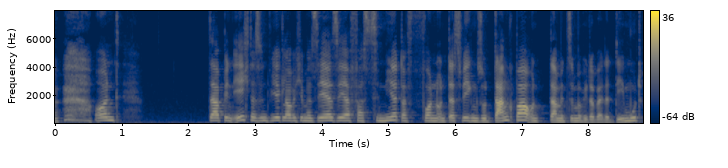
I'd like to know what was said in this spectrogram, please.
und da bin ich, da sind wir, glaube ich, immer sehr, sehr fasziniert davon und deswegen so dankbar und damit sind wir wieder bei der Demut.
